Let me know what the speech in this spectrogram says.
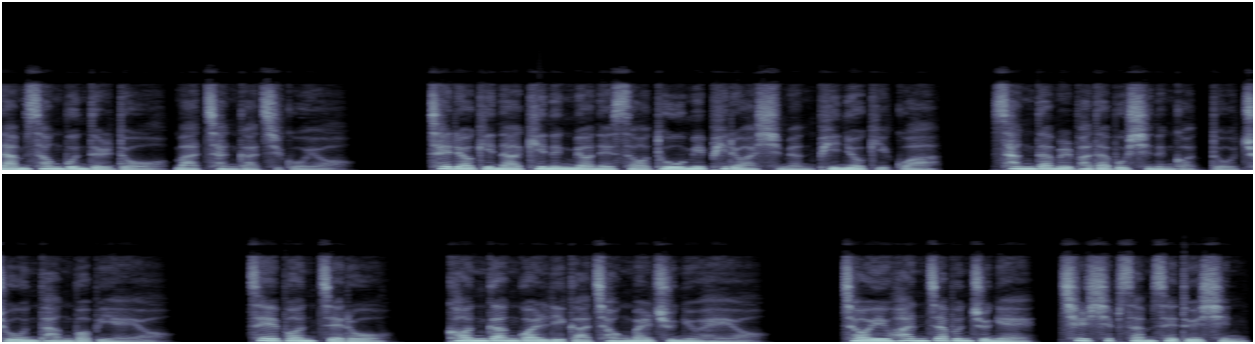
남성분들도 마찬가지고요. 체력이나 기능 면에서 도움이 필요하시면 비뇨기과 상담을 받아보시는 것도 좋은 방법이에요. 세 번째로 건강 관리가 정말 중요해요. 저희 환자분 중에 73세 되신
